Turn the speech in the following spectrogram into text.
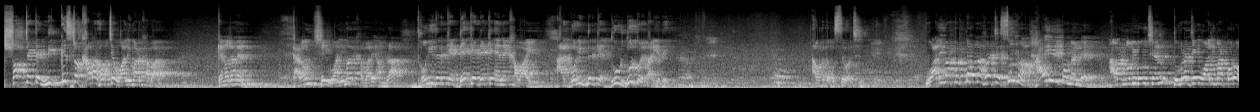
সবচাইতে নিকৃষ্ট খাবার হচ্ছে ওয়ালিমার খাবার। কেন জানেন? কারণ সেই ওয়ালিমার খাবারে আমরা ধনীদেরকে ডেকে ডেকে এনে খাওয়াই, আর গরিবদেরকে দূর দূর করে তাড়িয়ে দেই। আমার কথা বুঝতে পারছেন? ওয়ালিমা করতে বলা হয়েছে সুন্নত আবার নবী বলছেন, তোমরা যে ওয়ালিমা করো,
